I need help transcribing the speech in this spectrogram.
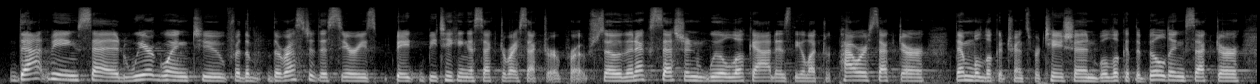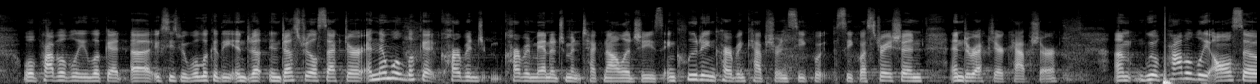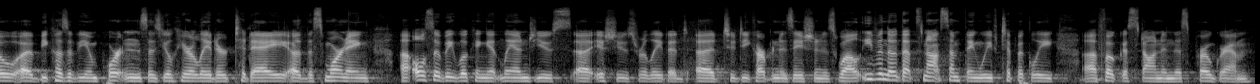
that being said, we are going to, for the, the rest of this series, be, be taking a sector by sector approach. So the next session we'll look at is the electric power sector, then we'll look at transportation, we'll look at the building sector, we'll probably look at, uh, excuse me, we'll look at the industrial sector, and then we'll look at carbon, carbon management technologies, including carbon capture and sequestration and direct air capture. Um, we'll probably also, uh, because of the importance, as you'll hear later today, uh, this morning, uh, also be looking at land use uh, issues related uh, to decarbonization as well, even though that's not something we've typically uh, focused on in this program.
